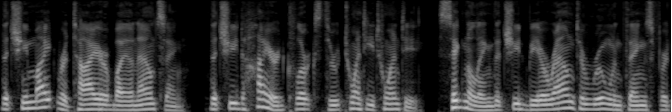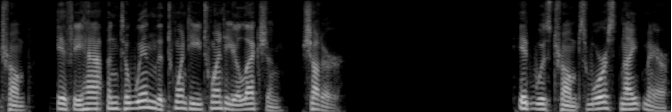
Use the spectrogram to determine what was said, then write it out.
that she might retire by announcing that she'd hired clerks through 2020, signaling that she'd be around to ruin things for Trump if he happened to win the 2020 election, shudder. It was Trump's worst nightmare,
